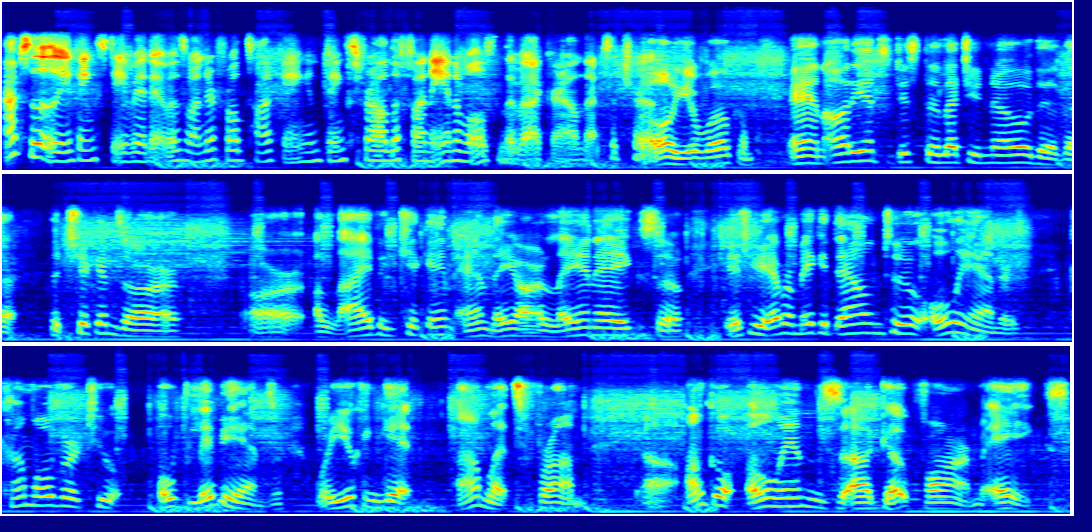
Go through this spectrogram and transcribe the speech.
Absolutely. Thanks, David. It was wonderful talking, and thanks for all the fun animals in the background. That's a trip. Oh, you're welcome. And audience, just to let you know that the, the chickens are are alive and kicking, and they are laying eggs. So if you ever make it down to Oleanders, come over to Oblivion's, where you can get omelets from uh, Uncle Owen's uh, goat farm eggs.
